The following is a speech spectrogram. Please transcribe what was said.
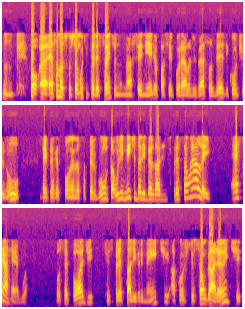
Uhum. Bom, é, essa é uma discussão muito interessante. Na CNN eu passei por ela diversas vezes e continuo sempre respondendo essa pergunta. O limite da liberdade de expressão é a lei. Essa é a régua. Você pode se expressar livremente, a Constituição garante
